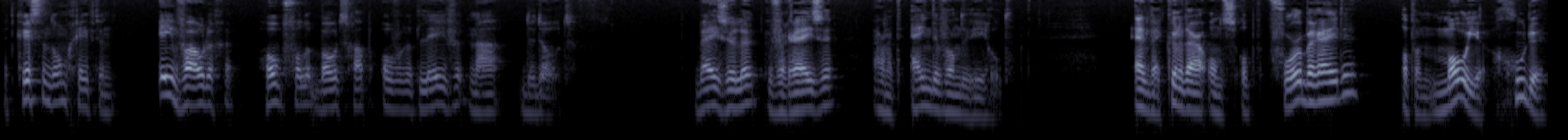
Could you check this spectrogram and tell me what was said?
Het christendom geeft een eenvoudige, hoopvolle boodschap over het leven na de dood. Wij zullen verrijzen aan het einde van de wereld. En wij kunnen daar ons op voorbereiden, op een mooie, goede,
